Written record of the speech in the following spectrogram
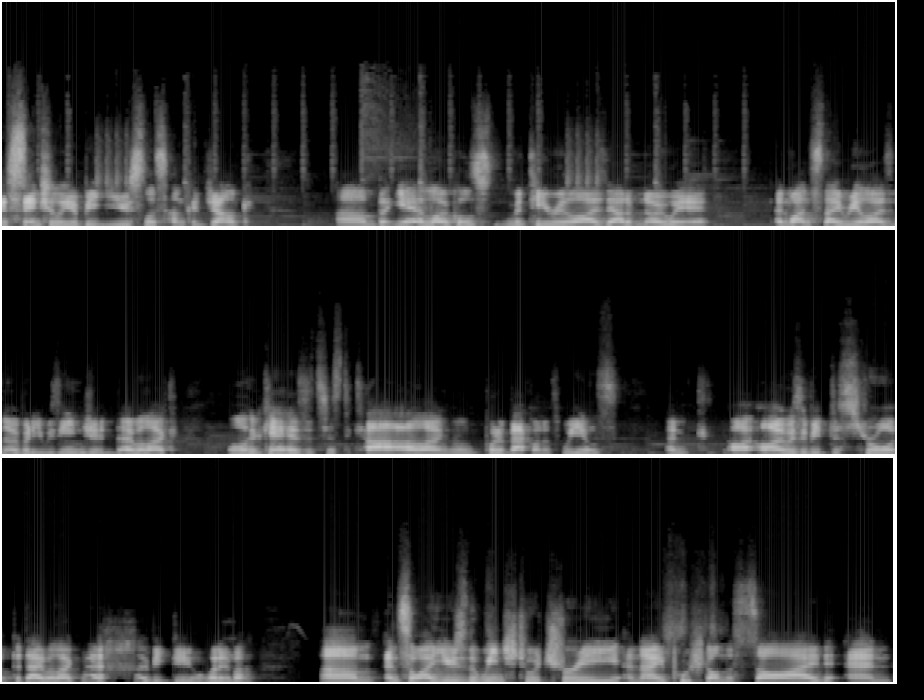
essentially a big useless hunk of junk. Um, but yeah, locals materialized out of nowhere, and once they realized nobody was injured, they were like, "Well, who cares? It's just a car. Like, we'll put it back on its wheels." And I, I was a bit distraught, but they were like, eh, "No big deal, whatever." Um, and so I used the winch to a tree and they pushed on the side and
